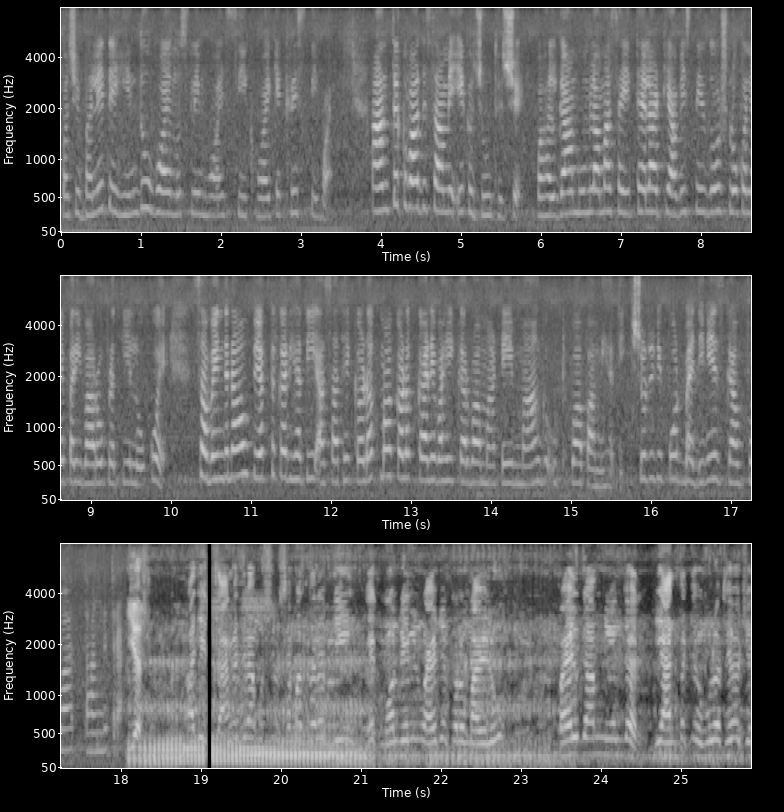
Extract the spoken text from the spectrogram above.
પછી ભલે તે હિન્દુ હોય, મુસ્લિમ હોય, શીખ હોય કે ખ્રિસ્તી હોય આતંકવાદ સામે એક જૂથ છે. પહલગામ હુમલામાં શહીદ થયેલા અઠ્યાવીસ નિર્દોષ લોકોને પરિવારો પ્રત્યે લોકોએ સંવેદનાઓ વ્યક્ત કરી હતી. આ સાથે કડકમાં કડક કાર્યવાહી કરવા માટે માંગ ઉઠવા પામી હતી. Story report by Dinesh Gamva Dhrangadhra. આજે ધાંગધ્રા મુસ્લિમ સમાજ તરફથી એક મૌન રેલીનું આયોજન કરવામાં આવેલું. પહેલગામની અંદર જે આતંકી હુમલો થયો છે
